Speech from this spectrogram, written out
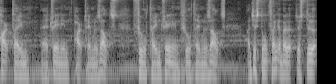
Part-time uh, training, part-time results, full-time training, full-time results. I just don't think about it, just do it.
